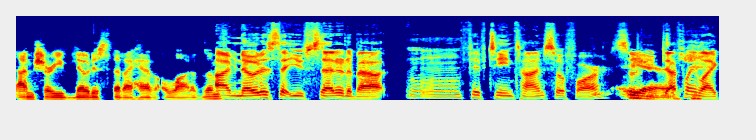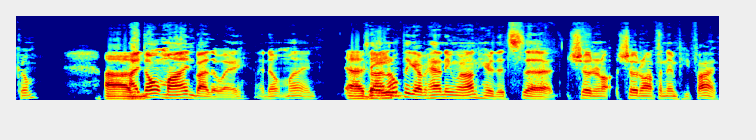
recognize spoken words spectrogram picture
I'm sure you've noticed that I have a lot of them. I've noticed that you've said it about mm, 15 times so far, so yeah. you definitely like them. Um, I don't mind, by the way. I don't mind. Uh, they, I don't think I've had anyone on here that's uh, showed an, showed off an MP5.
